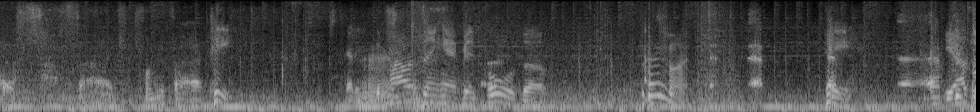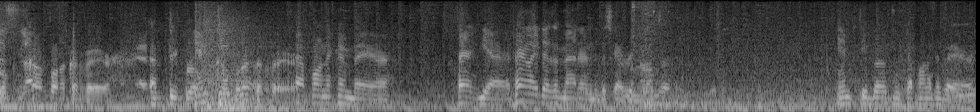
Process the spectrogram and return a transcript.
F525. P. Gotta The this. power thing had been pulled though. That's fine. P. Empty Yeah, broken just- cup on a conveyor. Empty broken Empty cup on a conveyor. Up on the conveyor. Appar- Yeah, apparently it doesn't matter in the discovery mode. but- Empty broken cup on a conveyor.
